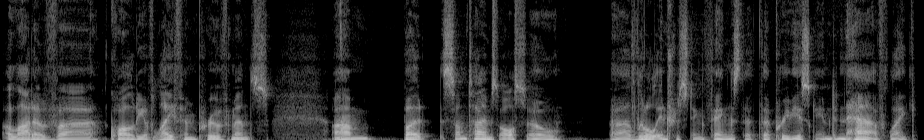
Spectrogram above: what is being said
a lot of uh, quality of life improvements, um, but sometimes also uh, little interesting things that the previous game didn't have, like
